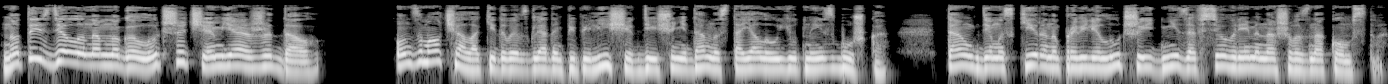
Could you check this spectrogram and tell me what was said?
Но ты сделала намного лучше, чем я ожидал». Он замолчал, окидывая взглядом пепелище, где еще недавно стояла уютная избушка. Там, где мы с Кираном провели лучшие дни за все время нашего знакомства.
